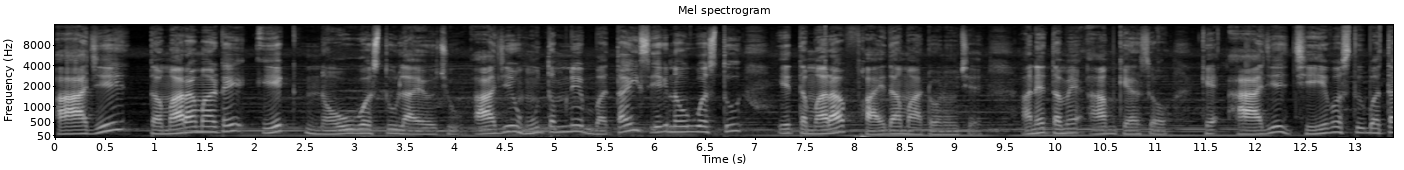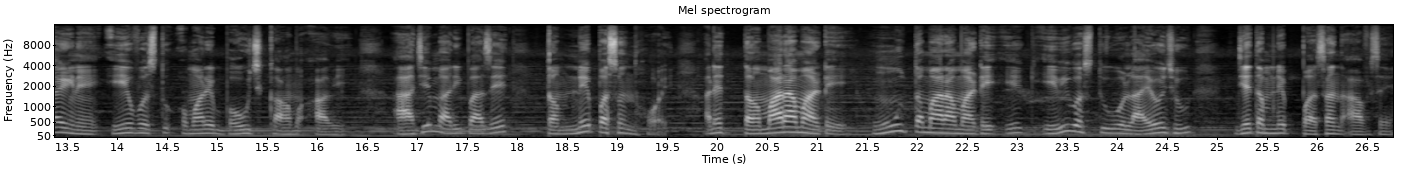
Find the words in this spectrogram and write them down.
આજે તમારા માટે એક નવું વસ્તુ લાવ્યો છું. આજે હું તમને બતાવીશ એક નવું વસ્તુ, એ તમારા ફાયદા માટેનું છે. અને તમે આમ કહેશો કે આજે જે વસ્તુ બતાવીને, એ વસ્તુ અમારે બહુ જ કામ આવી. આજે મારી પાસે તમને પસંદ હોય અને તમારા માટે, હું તમારા માટે એક એવી વસ્તુઓ લાવ્યો છું જે તમને પસંદ આવશે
